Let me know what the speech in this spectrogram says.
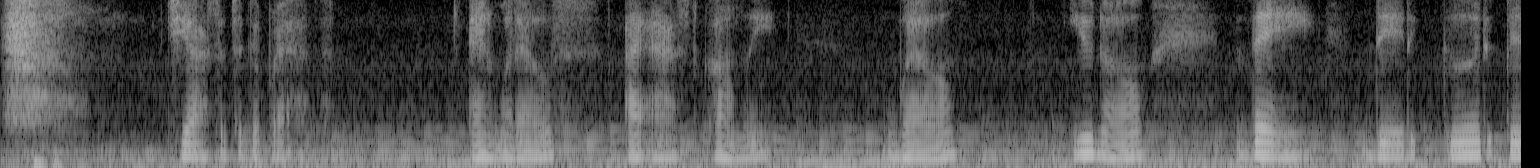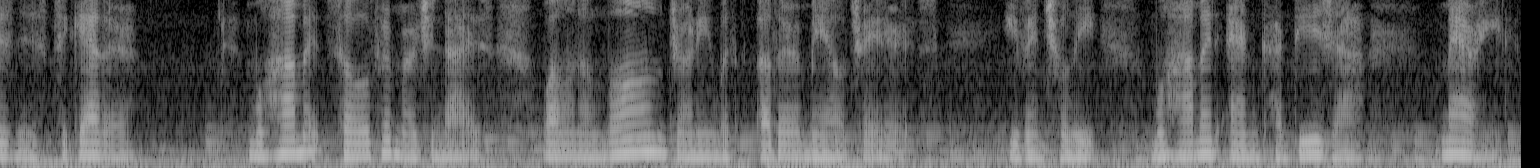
Chiasa took a breath. And what else? I asked calmly. Well, you know, they did good business together. Muhammad sold her merchandise while on a long journey with other male traders. Eventually, Muhammad and Khadijah married.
